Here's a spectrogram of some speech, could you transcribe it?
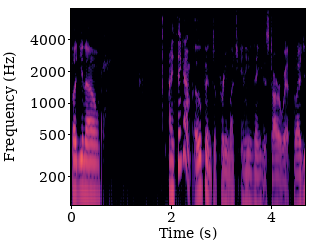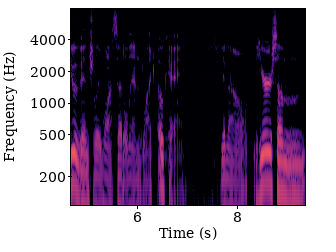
But you know, I think I'm open to pretty much anything to start with. But I do eventually want to settle in. Like, okay, you know, here are some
